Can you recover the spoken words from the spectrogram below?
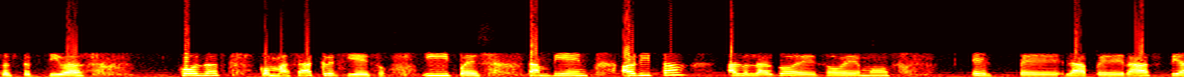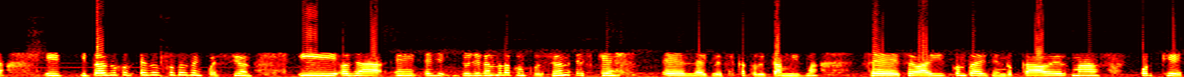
respectivas cosas con masacres y eso. Y pues también ahorita a lo largo de eso vemos el la pederastia y, y todas esas cosas en cuestión. Y, o sea, eh, yo llegando a la conclusión es que eh, la Iglesia Católica misma se, se va a ir contradiciendo cada vez más porque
